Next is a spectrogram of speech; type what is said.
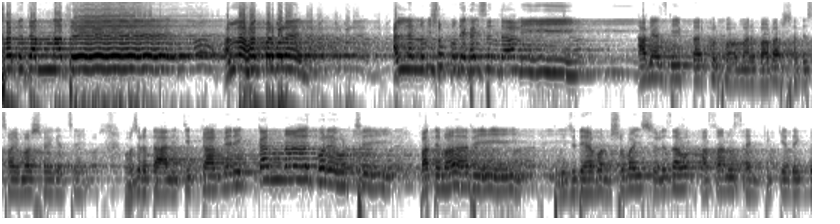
সাথে জান্নাতে। আল্লাহ আকবার বলেন। আল্লাহ নবী স্বপ্ন দেখাইছেন আলী, আমি আজকে ইফতার করব আমার বাবার সাথে ছয় মাস হয়ে গেছে। হজরত আলী চিৎকার মেরে কান্না করে উঠছে। ফাতেমা রে তুমি যদি এমন সময় চলে যাও হাসান হুসাইনকে কে দেখবে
